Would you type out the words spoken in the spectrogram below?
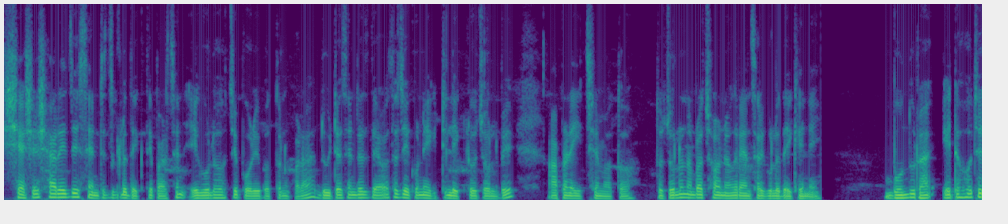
শেষে সারে যে সেন্টেন্সগুলো দেখতে পাচ্ছেন, এগুলো হচ্ছে পরিবর্তন করা। দুইটা সেন্টেন্স দেওয়া আছে, যে কোনো একটি লিখলেও চলবে আপনার ইচ্ছে মতো। তো চলুন আমরা ছয় নংয়ের অ্যান্সারগুলো দেখে নেই। বন্ধুরা, এটা হচ্ছে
